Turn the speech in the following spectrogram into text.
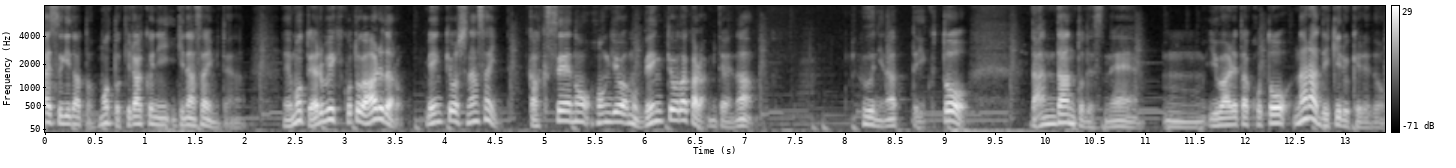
えすぎだと。もっと気楽に生きなさいみたいな、えー、もっとやるべきことがあるだろう。勉強しなさい。学生の本業はもう勉強だからみたいな風になっていくとだんだんとですね、うん、言われたことならできるけれど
